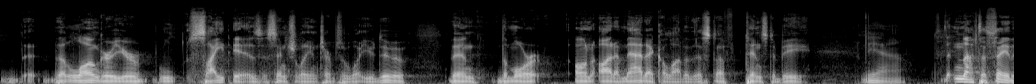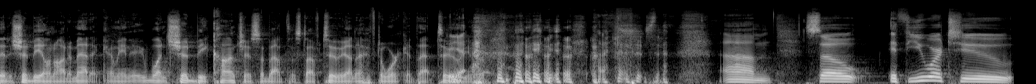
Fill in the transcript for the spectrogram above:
the longer your sight is essentially in terms of what you do, then the more on automatic a lot of this stuff tends to be. yeah. Not to say that it should be on automatic. I mean, one should be conscious about the stuff too, and I have to work at that too. Yeah. You know? I understand. Um, so if you were to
